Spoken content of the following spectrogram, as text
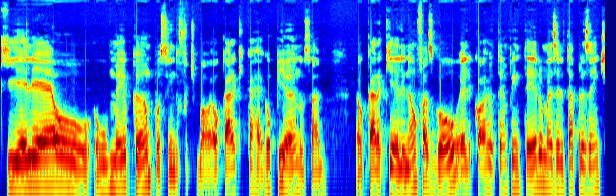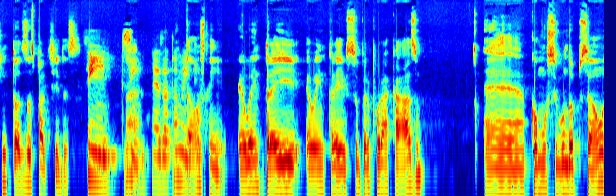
que ele é o, o meio campo assim do futebol, é o cara que carrega o piano, sabe? É o cara que ele não faz gol, ele corre o tempo inteiro, mas ele está presente em todas as partidas. Sim, né? sim, exatamente. Então, assim, eu entrei, eu entrei super por acaso, é, como segunda opção,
